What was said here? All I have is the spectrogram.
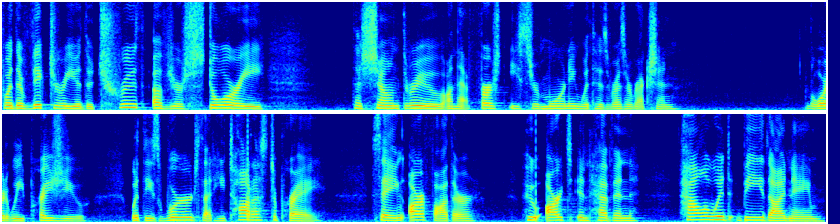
for the victory of the truth of your story that shone through on that first Easter morning with his resurrection. Lord, we praise you with these words that he taught us to pray, saying, Our Father, who art in heaven, hallowed be thy name.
